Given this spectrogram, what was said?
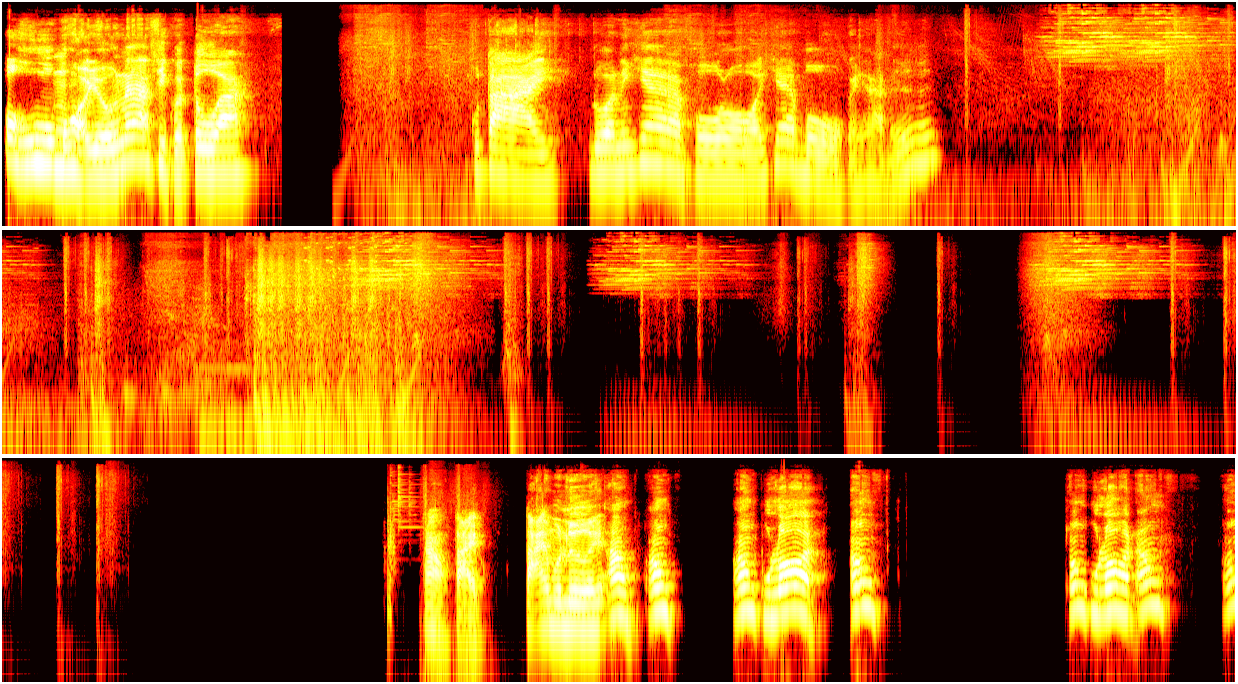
โอ้โหหมออยู่ข้างหน้าสิบกว่าตัว กูตายดวลไอ้เหี้ยโพโลไอ้เหี้ยโบกไอ้สัตว์เอ้ย อ้าวตายตายหมดเลยเอ้าเอ้าเอ้ากูรอด เอ้าเอ้ากูรอด เอ้าเอ้า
